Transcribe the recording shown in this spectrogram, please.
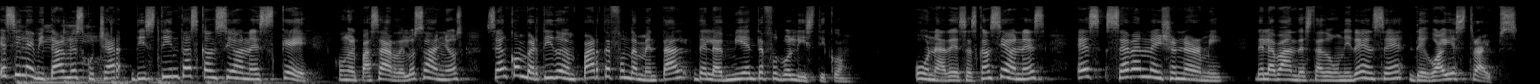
es inevitable escuchar distintas canciones que, con el pasar de los años, se han convertido en parte fundamental del ambiente futbolístico. Una de esas canciones es Seven Nation Army, de la banda estadounidense The White Stripes.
